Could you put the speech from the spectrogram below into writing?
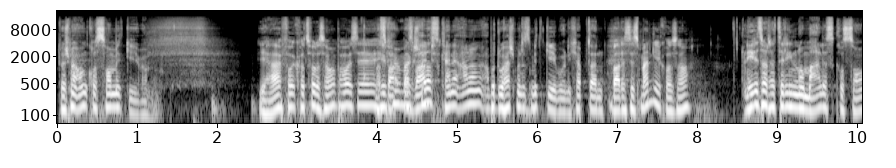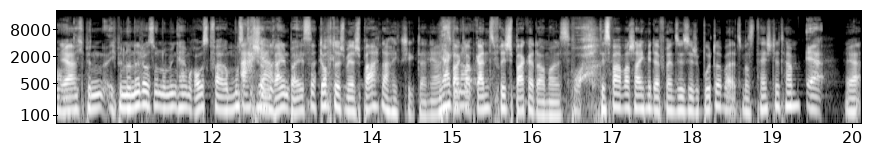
Du hast mir auch ein Croissant mitgegeben. Ja, vor, kurz vor der Sommerpause. Was, war, was war, das? Keine Ahnung, aber du hast mir das mitgegeben und ich habe dann. War das das Mandelcroissant? Nee, das war tatsächlich ein normales Croissant. Ja. Ich, bin, ich bin noch nicht aus Untermünkheim rausgefahren, musste Ach, schon ja. reinbeißen. Doch, du hast mir eine Sprachnachricht geschickt dann, ja. ja das war, genau. glaube ich, ganz frisch Backer damals. Boah. Das war wahrscheinlich mit der französischen Butter, weil als wir es testet haben. Ja. Ja.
